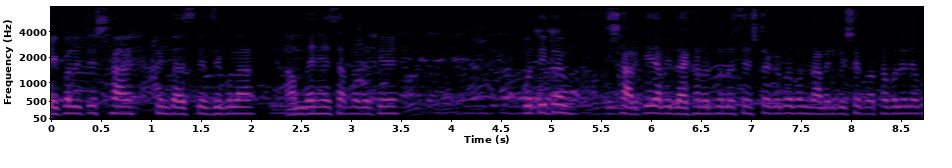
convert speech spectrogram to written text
এই কোয়ালিটির সার কিন্তু আজকে যেগুলা আমদানি হয়েছে আপনাদেরকে প্রতিটা সারকে আমি দেখানোর জন্য চেষ্টা করব এবং দামের বিষয়ে কথা বলে নেব।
